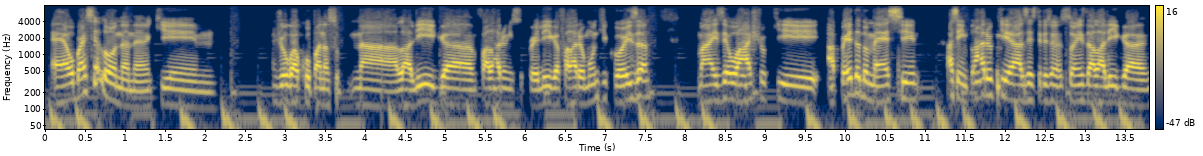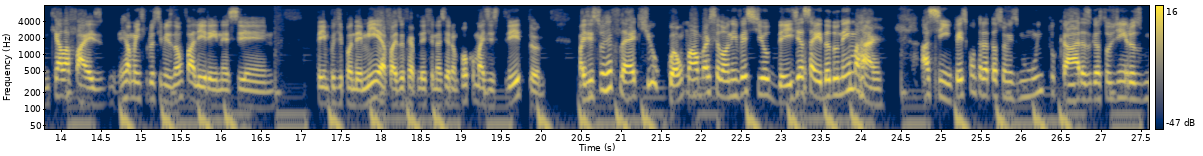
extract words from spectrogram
é o Barcelona, né? Que jogou a culpa na, na La Liga, falaram em Superliga, falaram um monte de coisa, mas eu acho que a perda do Messi. Assim, claro que as restrições da La Liga, que ela faz realmente para os times não falirem nesse tempo de pandemia, faz o fair play financeiro um pouco mais estrito, mas isso reflete o quão mal o Barcelona investiu desde a saída do Neymar. Assim, fez contratações muito caras, gastou dinheiros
